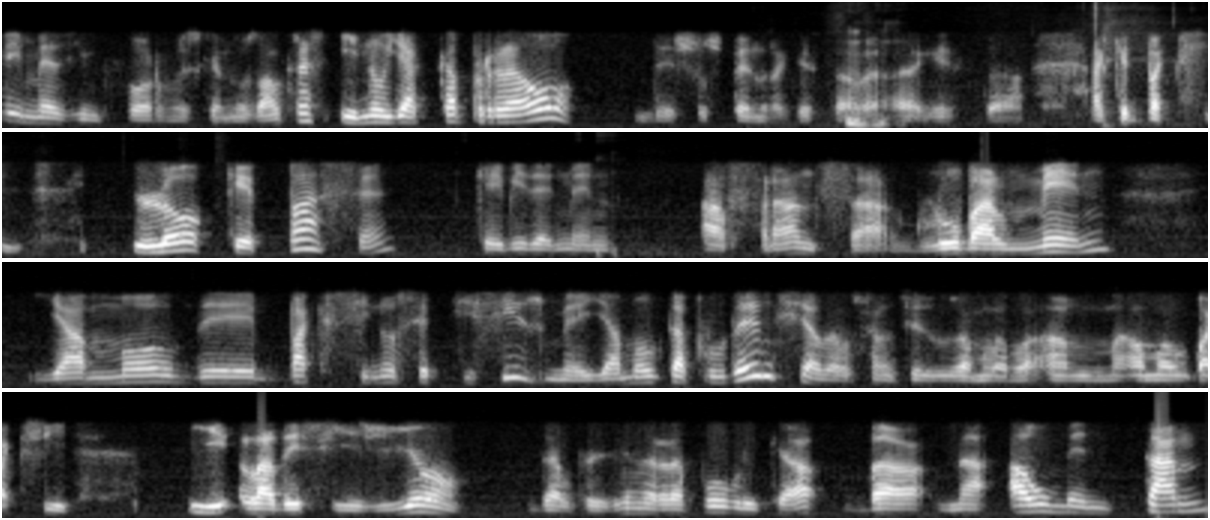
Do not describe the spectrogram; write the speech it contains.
té més informes que nosaltres i no hi ha cap raó de suspendre aquesta, aquesta, aquest vaccí. Lo que passa, que evidentment a França globalment hi ha molt de vaccinocepticisme, hi ha molta prudència dels francesos amb, la, amb, amb el vaccí. I la decisió del president de la República va anar augmentant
